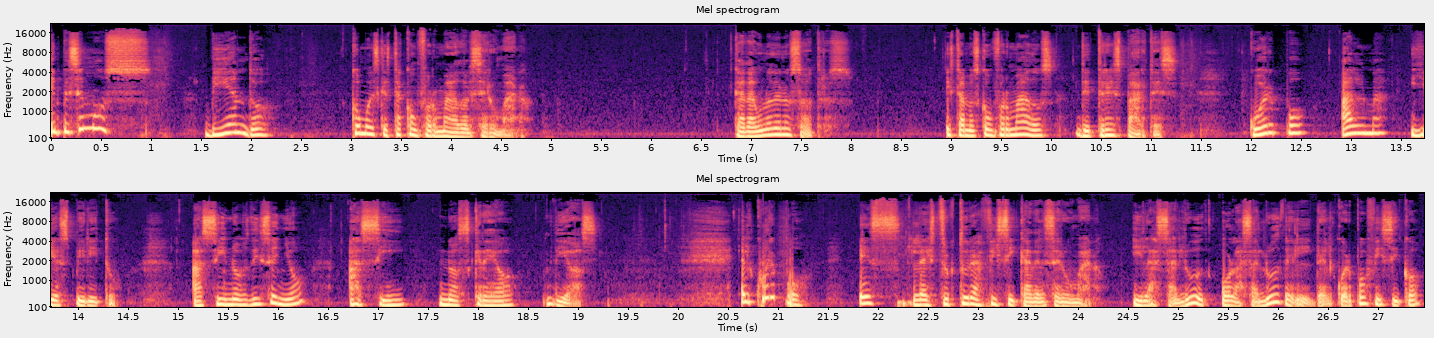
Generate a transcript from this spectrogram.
Empecemos viendo cómo es que está conformado el ser humano cada uno de nosotros. Estamos conformados de tres partes, cuerpo, alma y espíritu. Así nos diseñó, así nos creó Dios. El cuerpo es la estructura física del ser humano y la salud o la salud del, del cuerpo físico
